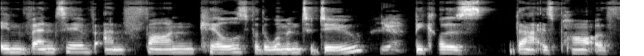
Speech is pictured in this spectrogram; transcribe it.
inventive and fun kills for the woman to do, Yeah. because that is part of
